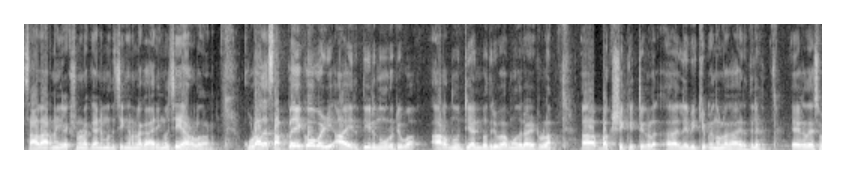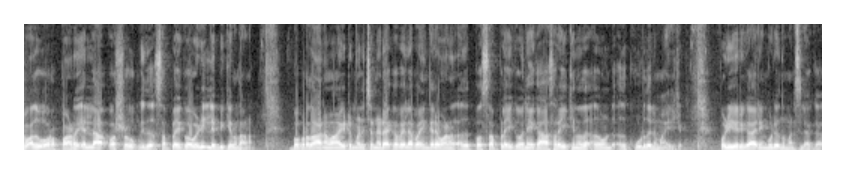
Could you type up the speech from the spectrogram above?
സാധാരണ ഇലക്ഷനോടൊക്കെ അനുബന്ധിച്ച് ഇങ്ങനെയുള്ള കാര്യങ്ങൾ ചെയ്യാറുള്ളതാണ്. കൂടാതെ സപ്ലൈകോ വഴി ആയിരത്തി ഇരുന്നൂറ് രൂപ അറുന്നൂറ്റി അൻപത് രൂപ മുതലായിട്ടുള്ള ഭക്ഷ്യക്കിറ്റുകൾ ലഭിക്കും എന്നുള്ള കാര്യത്തിൽ ഏകദേശം അത് ഉറപ്പാണ്. എല്ലാ വർഷവും ഇത് സപ്ലൈകോ വഴി ലഭിക്കുന്നതാണ്. ഇപ്പോൾ പ്രധാനമായിട്ടും വെളിച്ചെണ്ണയുടെയൊക്കെ വില ഭയങ്കരമാണ്. അതിപ്പോൾ സപ്ലൈകോനെയൊക്കെ ആശ്രയിക്കുന്നത് അതുകൊണ്ട് അത് കൂടുതലുമായിരിക്കും. അപ്പോൾ ഈ ഒരു കാര്യം കൂടി ഒന്ന് മനസ്സിലാക്കുക.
